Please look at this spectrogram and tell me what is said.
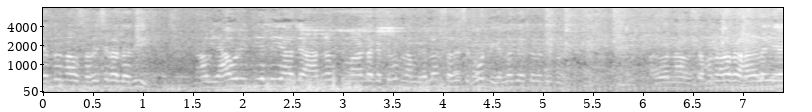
ಜನರು ನಾವು ಸದಸ್ಯರಲ್ಲದಿ ನಾವು ಯಾವ ರೀತಿಯಲ್ಲಿ ಅಲ್ಲಿ ಆಡಳಿತ ಮಾಡ್ಲಕತ್ತೀವಿ ನಮ್ಮೆಲ್ಲ ಸದಸ್ಯರು ನೋಡ್ರಿ ಎಲ್ಲ ಜಾತಿ ಅವ ನಾವು ಸಮನಾರ ಹಳ್ಳಿಯ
